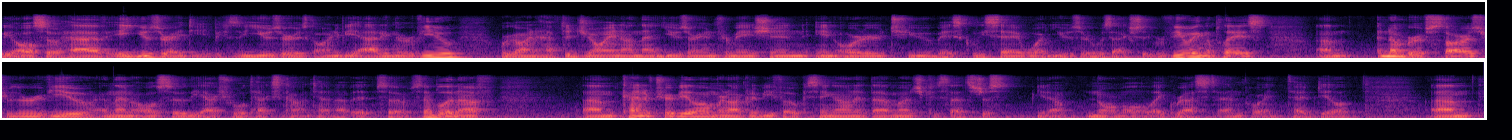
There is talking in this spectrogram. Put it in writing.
We also have a user ID because the user is going to be adding the review. We're going to have to join on that user information in order to basically say what user was actually reviewing the place, um, a number of stars for the review, and then also the actual text content of it. So simple enough. Um, kind of trivial, and we're not going to be focusing on it that much because that's just you know normal like REST endpoint type deal. Um,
